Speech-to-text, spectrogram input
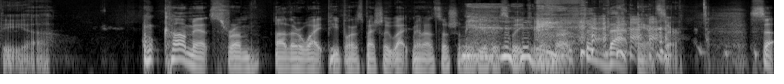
the uh, comments from other white people, and especially white men on social media this week in regards to that answer. So,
